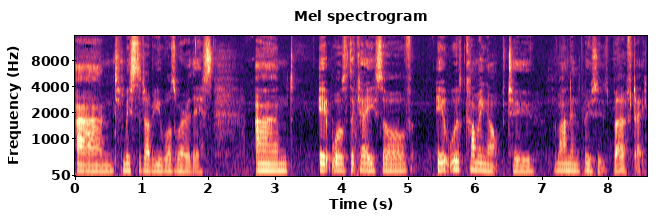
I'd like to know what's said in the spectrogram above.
and Mr. W was aware of this, and it was the case of it was coming up to the man in the blue suit's birthday.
